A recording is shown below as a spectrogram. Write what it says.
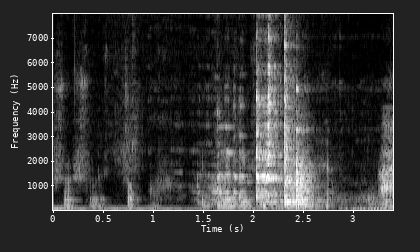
Шашличок. А.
